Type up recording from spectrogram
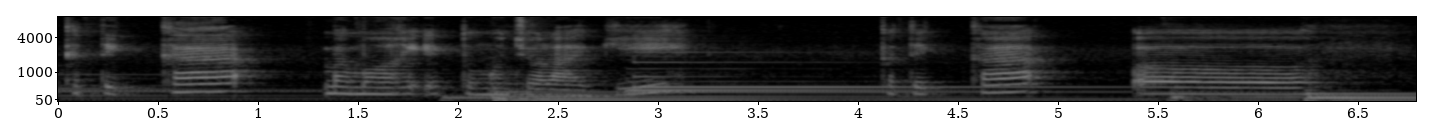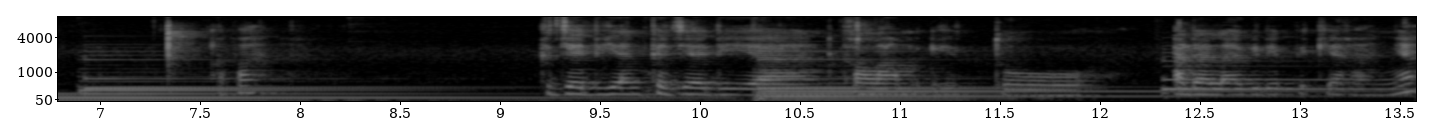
ketika memori itu muncul lagi ketika uh, apa kejadian-kejadian kelam itu ada lagi di pikirannya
